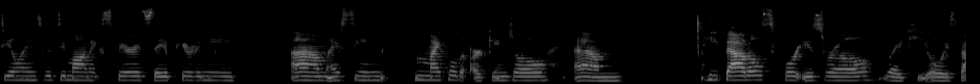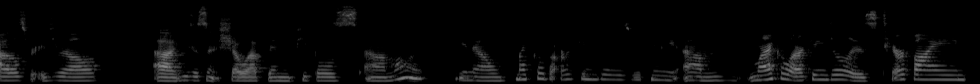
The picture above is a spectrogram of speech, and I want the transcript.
dealings with demonic spirits. They appear to me. Um, I've seen Michael the Archangel. Um, he battles for Israel, like he always battles for Israel. Uh, he doesn't show up in people's, um, oh, you know, Michael the Archangel is with me. Um, Michael Archangel is terrifying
